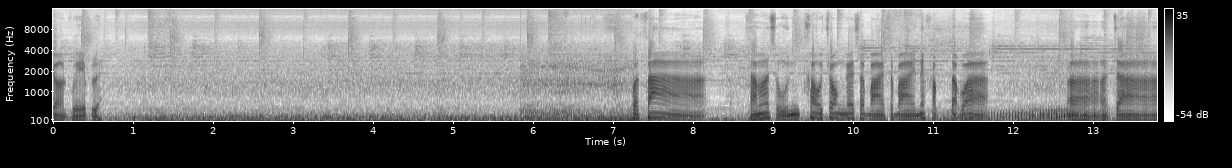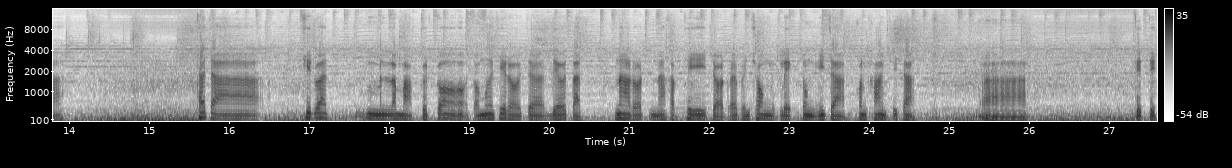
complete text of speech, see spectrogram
ยอดเวฟเลย พอซ่าสามารถศูนย์เข้าช่องได้สบายสบายๆนะครับ แต่ว่าจะถ้าจะคิดว่ามันลำบากสุดก็ต่อเมื่อที่เราจะเลี้ยวตัดหน้ารถนะครับ ที่จอดไว้เป็นช่องเล็ก ๆ ตรงนี้จะค่อนข้างที่จะติดติด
